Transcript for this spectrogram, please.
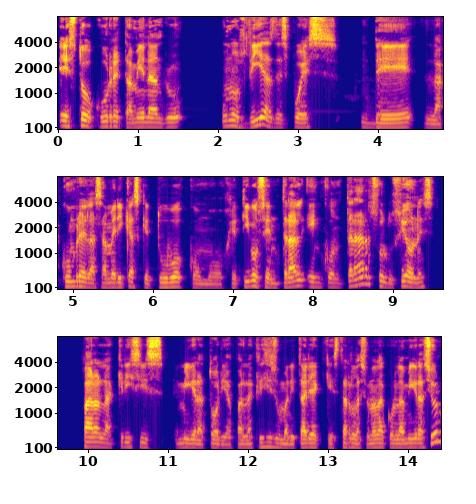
Esto ocurre también, Andrew, unos días después de la Cumbre de las Américas que tuvo como objetivo central encontrar soluciones para la crisis migratoria, para la crisis humanitaria que está relacionada con la migración,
